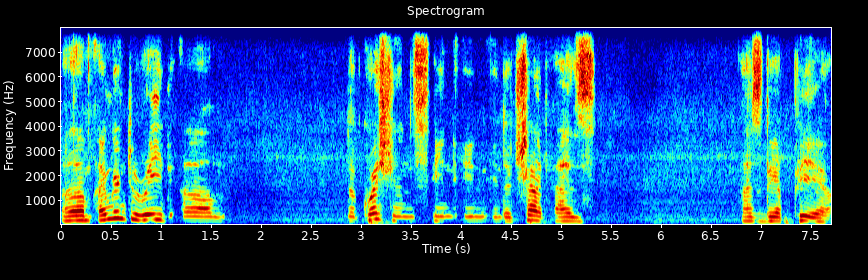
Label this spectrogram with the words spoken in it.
Um, I'm going to read um, the questions in, in, in the chat as as they appear.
